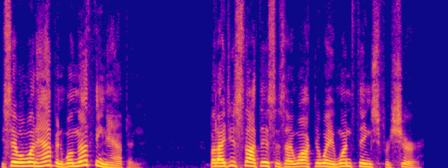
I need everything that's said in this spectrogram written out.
You say, Well, what happened? Well, nothing happened. But I just thought this as I walked away one thing's for sure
